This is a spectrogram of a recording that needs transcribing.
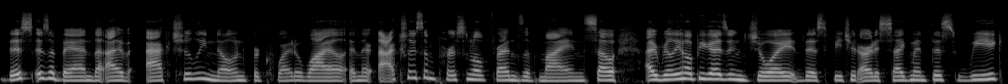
This is a band that I've actually known for quite a while, and they're actually some personal friends of mine. So I really hope you guys enjoy this featured artist segment this week.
